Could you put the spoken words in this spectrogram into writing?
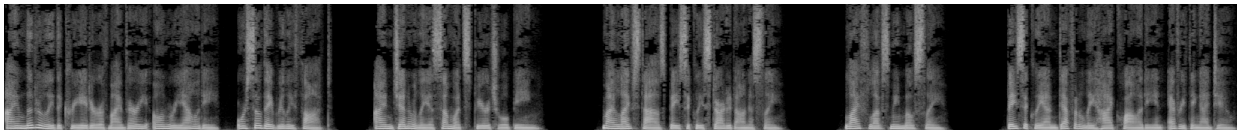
I am literally the creator of my very own reality, or so they really thought. I am generally a somewhat spiritual being. My lifestyles basically started honestly. Life loves me mostly. Basically, I'm definitely high quality in everything I do.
